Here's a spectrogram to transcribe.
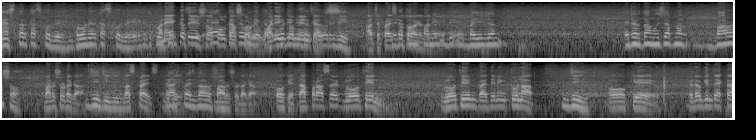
ম্যাস্তার কাজ করবে ব্রণের কাজ করবে এটা কিন্তু মানে করবে, সকল কাজ করবে। ওয়ার্ডিং তো মেন কাজ জি। আচ্ছা প্রাইস কত রাখা যাবে ভাইজান এটার দাম হচ্ছে আপনার বারোশো। বারোশো টাকা? জি জি জি। লাস্ট প্রাইস লাস্ট প্রাইস বারোশো। বারোশো টাকা। ওকে তারপর আছে গ্লোথিন। গ্লোথিন ব্রাইটেনিং টুন আপ জি। ওকে। এটাও কিন্তু একটা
